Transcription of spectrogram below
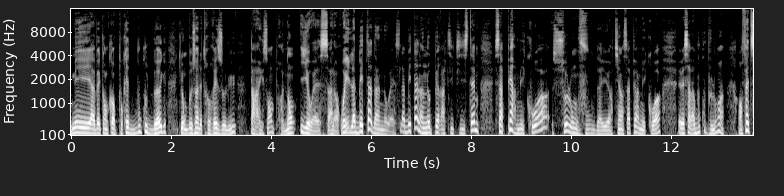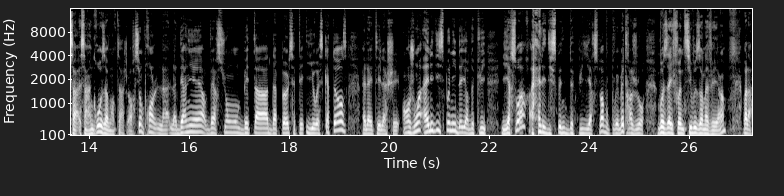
mais avec encore peut-être beaucoup de bugs qui ont besoin d'être résolus. Par exemple, prenons iOS. Alors oui, la bêta d'un OS, la bêta d'un operating system, ça permet quoi, selon vous d'ailleurs? Tiens, ça permet quoi? Eh bien, Ça va beaucoup plus loin. En fait, ça, a un gros avantage. Alors si on prend la dernière version bêta d'Apple, c'était iOS 14. Elle a été lâchée en juin. Elle est disponible d'ailleurs depuis hier soir. Elle est disponible depuis hier soir. Vous pouvez mettre à jour vos iPhones si vous en avez un. Voilà,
